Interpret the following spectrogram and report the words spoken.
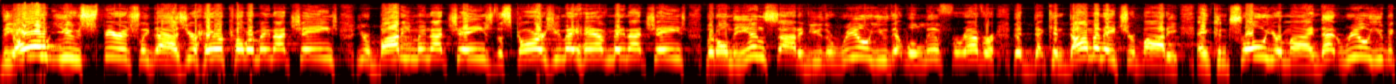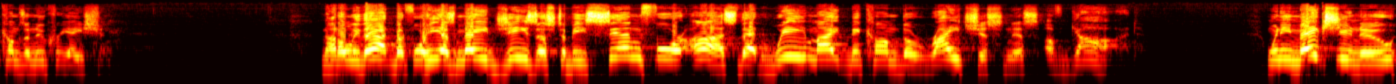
the old you spiritually dies. Your hair color may not change, your body may not change, the scars you may have may not change, but on the inside of you, the real you that will live forever, that, that can dominate your body and control your mind, that real you becomes a new creation. Not only that, but for he has made Jesus to be sin for us that we might become the righteousness of God. When he makes you new,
